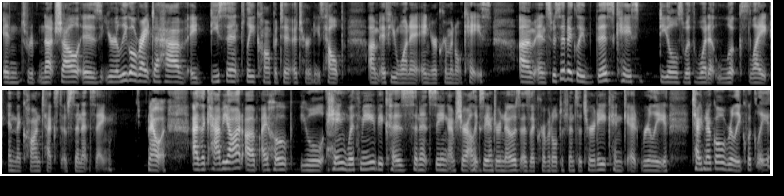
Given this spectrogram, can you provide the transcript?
in sort of nutshell, is your legal right to have a decently competent attorney's help um, if you want it in your criminal case. Um, and specifically, this case deals with what it looks like in the context of sentencing. Now, as a caveat, uh, I hope you'll hang with me because sentencing, I'm sure Alexandra knows as a criminal defense attorney, can get really technical really quickly.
